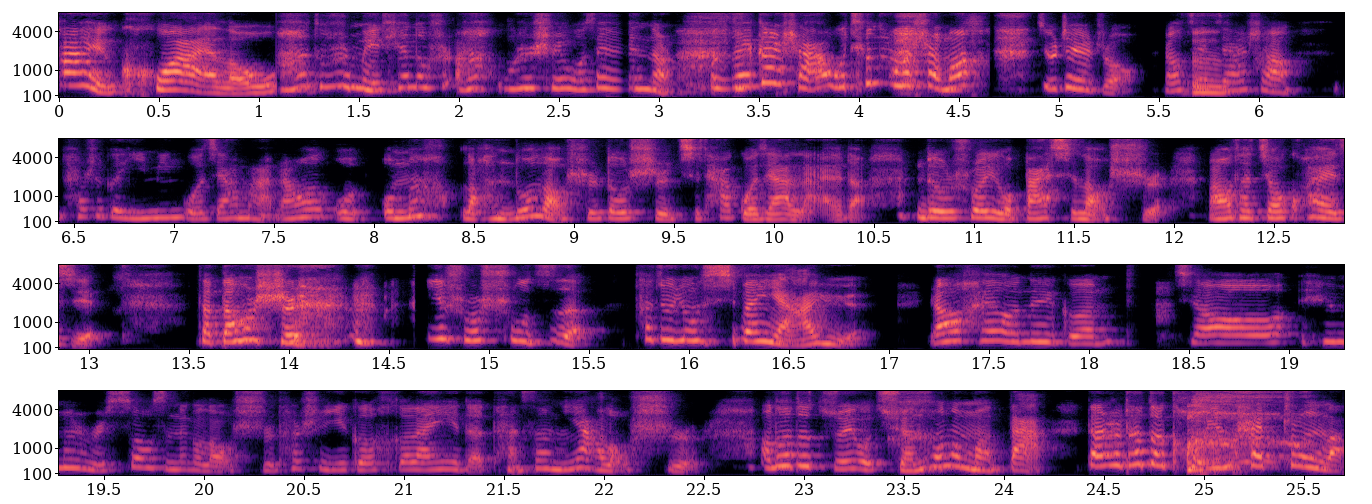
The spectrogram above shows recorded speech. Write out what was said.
太快了，我啊，都是每天都是啊，我是谁？我在哪儿？我在干啥？我听到了什么？就这种，然后再嗯加上他是个移民国家嘛，然后我我们老很多老师都是其他国家来的，比如说有巴西老师，然后他教会计，他当时 一说数字，他就用西班牙语。然后还有那个教 human resource 那个老师，他是一个荷兰裔的坦桑尼亚老师，然后他的嘴有拳头那么大，但是他的口音太重了，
